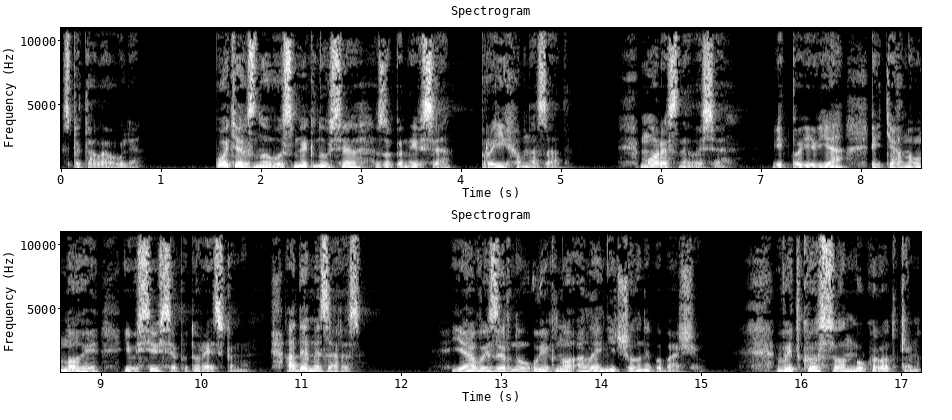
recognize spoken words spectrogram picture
спитала Гуля. Потяг знову смикнувся, зупинився, проїхав назад. Море снилося, відповів я, підтягнув ноги і усівся по турецькому. А де ми зараз? Я визирнув у вікно, але нічого не побачив. Видко сон був коротким,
